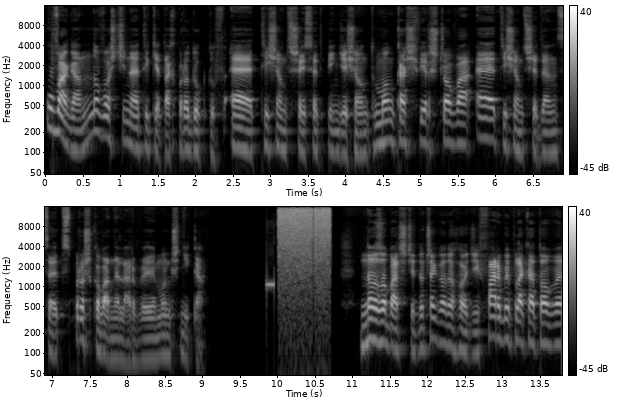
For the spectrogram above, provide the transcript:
Uwaga, nowości na etykietach produktów E E1650 mąka świerszczowa, E1700 sproszkowane larwy mącznika. No zobaczcie, do czego dochodzi. Farby plakatowe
